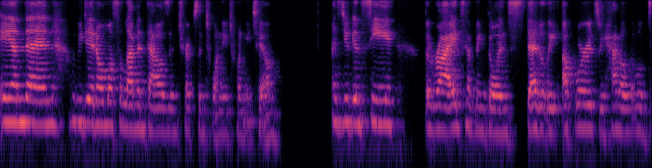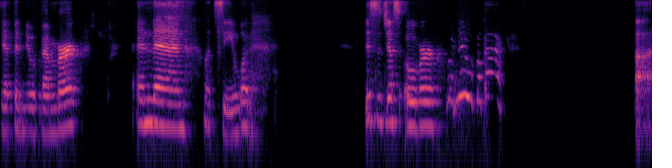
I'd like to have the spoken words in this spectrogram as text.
and then we did almost 11,000 trips in 2022. As you can see, the rides have been going steadily upwards. We had a little dip in November, and then let's see what this is just over. Oh, no, go back. Uh,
